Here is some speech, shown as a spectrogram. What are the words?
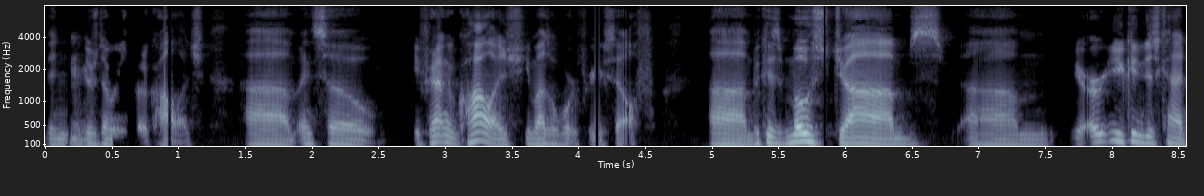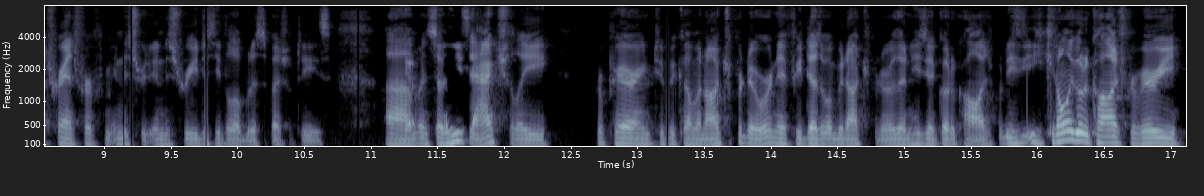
then mm-hmm. there's no reason to go to college. Um, and so if you're not going to college, you might as well work for yourself um, because most jobs, um, or you can just kind of transfer from industry to industry. You just need a little bit of specialties. Um, yep. And so he's actually preparing to become an entrepreneur. And if he doesn't want to be an entrepreneur, then he's going to go to college. But he can only go to college for very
